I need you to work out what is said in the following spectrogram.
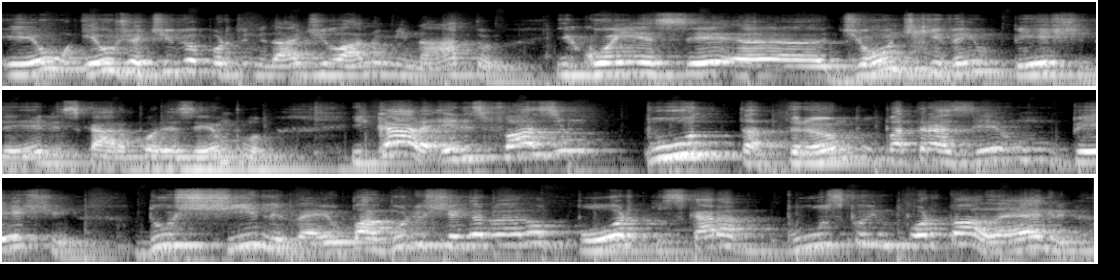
eu, eu já tive a oportunidade de ir lá no Minato e conhecer uh, de onde que vem o peixe deles, cara, por exemplo. E, cara, eles fazem um puta trampo para trazer um peixe do Chile, velho. O bagulho chega no aeroporto, os caras buscam em Porto Alegre,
